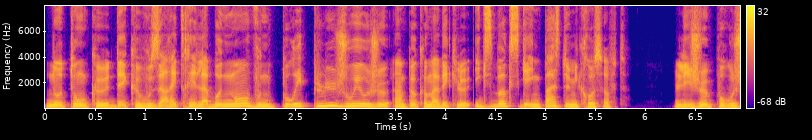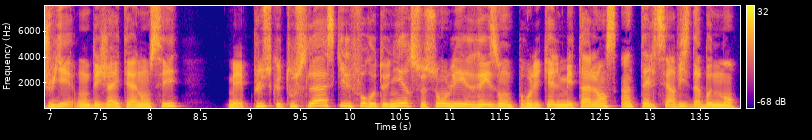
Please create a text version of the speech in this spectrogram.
Notons que dès que vous arrêterez l'abonnement, vous ne pourrez plus jouer au jeu, un peu comme avec le Xbox Game Pass de Microsoft. Les jeux pour juillet ont déjà été annoncés, mais plus que tout cela, ce qu'il faut retenir, ce sont les raisons pour lesquelles Meta lance un tel service d'abonnement.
